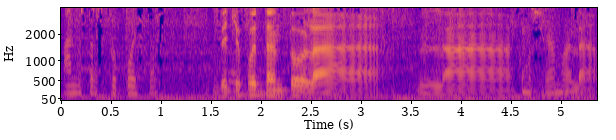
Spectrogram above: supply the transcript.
a nuestras propuestas. De hecho fue tanto la la ¿cómo se llama? la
